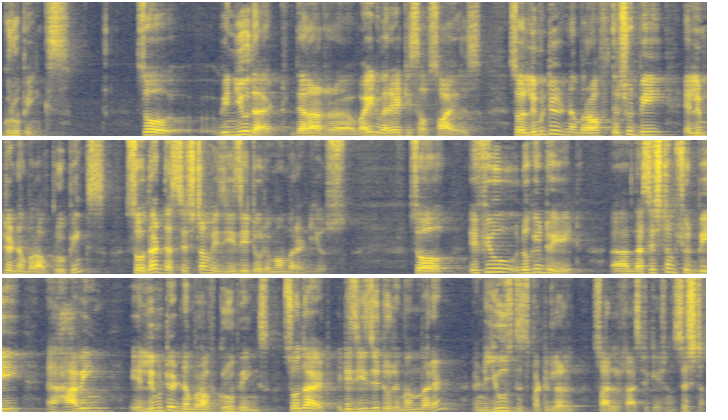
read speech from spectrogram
groupings. So, we knew that there are uh, wide varieties of soils. So, limited number of there should be a limited number of groupings. So, that the system is easy to remember and use. So, if you look into it uh, the system should be uh, having a limited number of groupings. So, that it is easy to remember and, and use this particular soil classification system.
